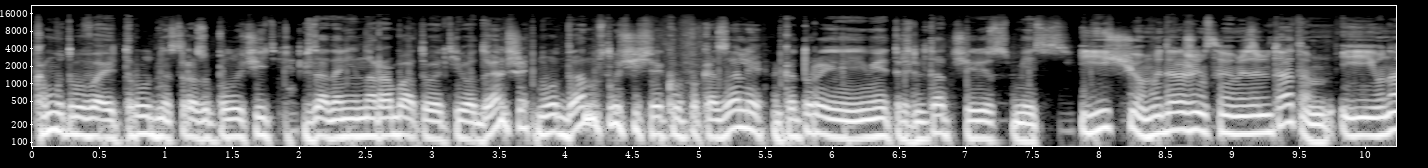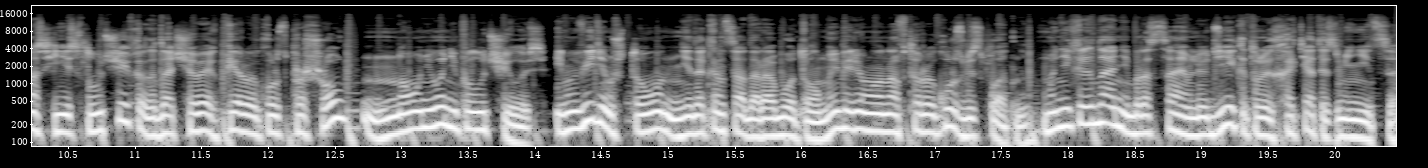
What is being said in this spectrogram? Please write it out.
кому-то бывает трудно сразу получить результат. Они нарабатывают его дальше. Но в данном случае человеку вы показали, который имеет результат через месяц. И еще, мы дорожим своим результатом. И у нас есть случаи, когда человек первый курс прошел, но у него не получилось. И мы видим, что он не до конца доработал. Мы берем его на второй курс бесплатно. Мы никогда не бросаем людей, которые хотят измениться.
